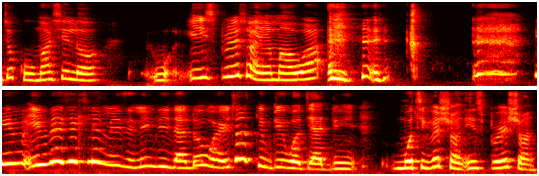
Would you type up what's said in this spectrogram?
Joko, má ṣe lọ inspiration yẹn máa wá. It, basically means in english that don't worry just keep doing what you are doing. Motivation inspiration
